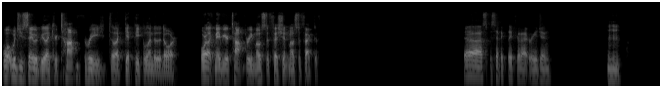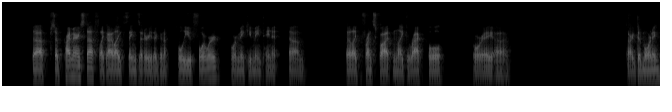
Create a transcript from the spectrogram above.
what would you say would be like your top three to like get people into the door? Or like maybe your top three most efficient, most effective? Uh, specifically for that region. Mm-hmm. The so primary stuff, like I like things that are either going to pull you forward or make you maintain it. Um, so like front squat and like a rack pull or a uh, sorry, good morning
